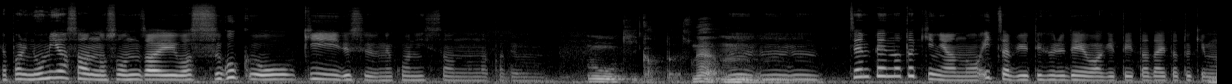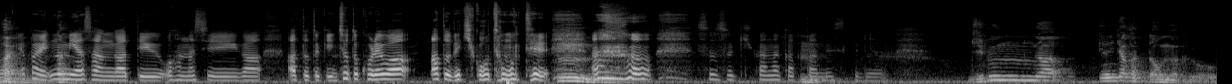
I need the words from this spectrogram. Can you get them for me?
やっぱり野宮さんの存在はすごく大きいですよね小西さんの中でも。大きかったですね、ううんうんうん前編の時にあの「It's a Beautiful Day」を挙げていただいた時も、はい。やっぱり野宮さんがっていうお話があった時にちょっとこれは後で聞こうと思って、うん。あのそうそう聞かなかったんですけど、自分がやりたかった音楽を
